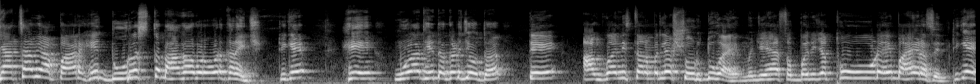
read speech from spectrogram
याचा व्यापार हे दूरस्थ भागाबरोबर करायचे. ठीक आहे? हे मुळात हे दगड जे होतं ते अफगाणिस्तानमधल्या शोरतुगाय म्हणजे ह्या सभ्यतेच्या थोडं हे बाहेर असेल ठीक आहे?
